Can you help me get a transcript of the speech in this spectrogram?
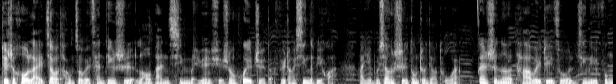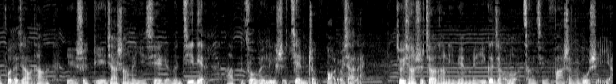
这是后来教堂作为餐厅时，老板请美院学生绘制的非常新的壁画啊，也不像是东正教图案，但是呢，他为这座经历丰富的教堂也是叠加上了一些人文积淀啊，作为历史见证保留下来，就像是教堂里面每一个角落曾经发生的故事一样。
